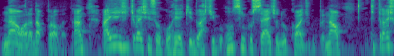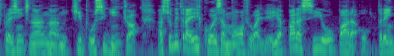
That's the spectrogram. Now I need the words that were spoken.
na hora da prova, tá? Aí a gente vai se socorrer aqui do artigo 157 do Código Penal, que traz para a gente na, na, no tipo o seguinte, ó, a subtrair coisa móvel alheia para si ou para outrem,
